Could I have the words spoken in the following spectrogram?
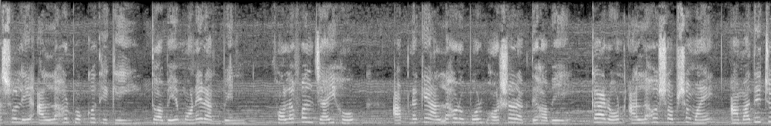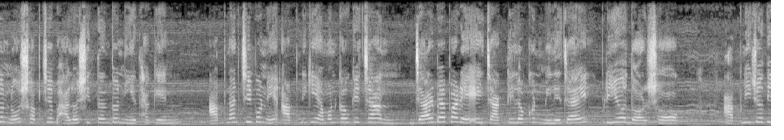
আসলে আল্লাহর পক্ষ থেকেই। তবে মনে রাখবেন, ফলাফল যাই হোক, আপনাকে আল্লাহর উপর ভরসা রাখতে হবে, কারণ আল্লাহ সবসময় আমাদের জন্য সবচেয়ে ভালো সিদ্ধান্ত নিয়ে থাকেন। আপনার জীবনে আপনি কি এমন কাউকে চান, যার ব্যাপারে এই চারটি লক্ষণ মিলে যায়? প্রিয় দর্শক, আপনি যদি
